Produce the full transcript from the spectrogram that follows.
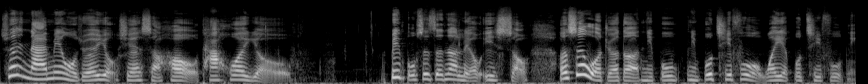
所以难免我觉得有些时候他会有，并不是真的留一手，而是我觉得你不你不欺负我，我也不欺负你，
